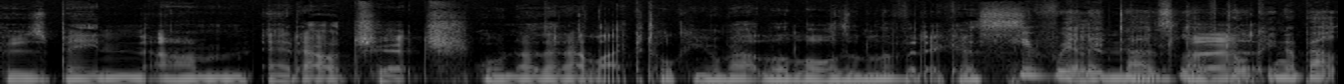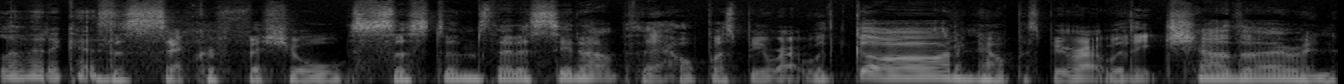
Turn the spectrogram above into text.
who's been um, at our church will know that I like talking about the laws in Leviticus. He really does love the- talking about Leviticus. the sacrificial systems that are set up that help us be right with God and help us be right with each other, and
